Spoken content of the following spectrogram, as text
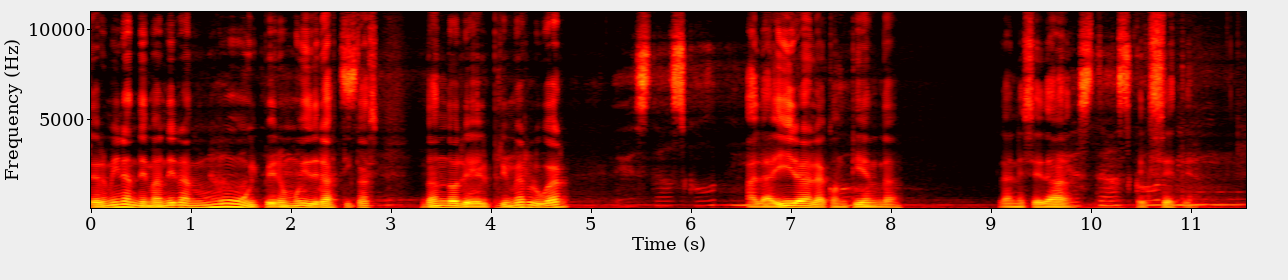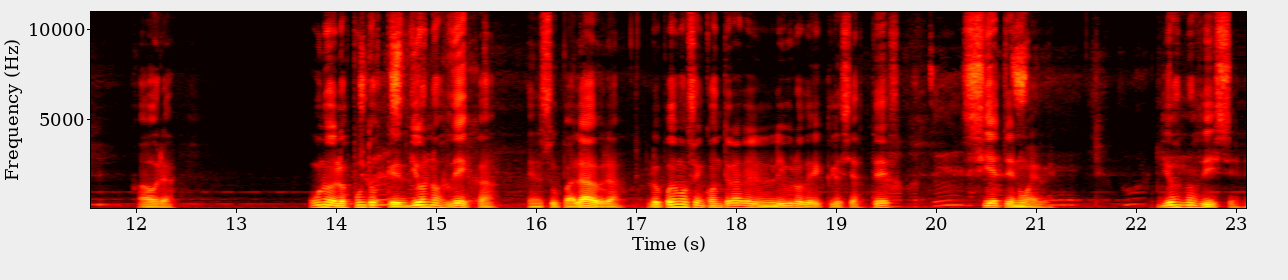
terminan de manera muy pero muy drásticas dándole el primer lugar a la ira, la contienda, la necedad, etc. Ahora, uno de los puntos que Dios nos deja en su palabra lo podemos encontrar en el libro de Eclesiastés 7:9. Dios nos dice,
